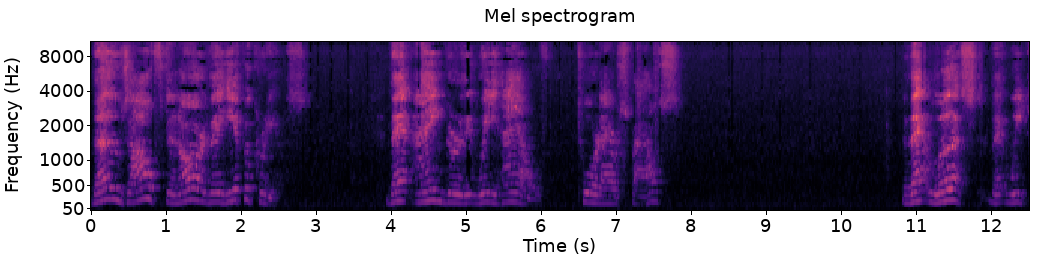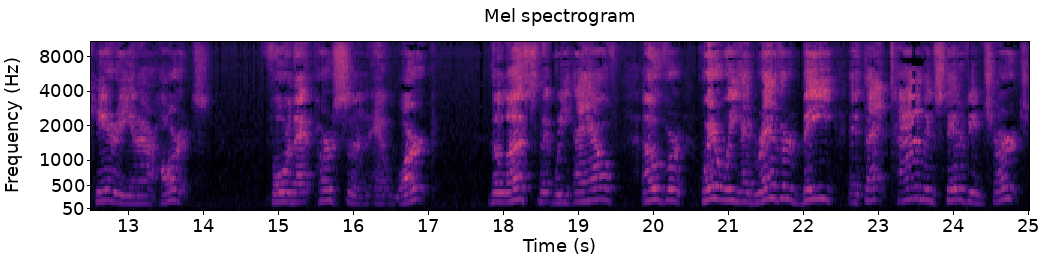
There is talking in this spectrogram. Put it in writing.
Those often are the hypocrites. That anger that we have toward our spouse, that lust that we carry in our hearts for that person at work, the lust that we have over where we had rather be at that time instead of in church,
